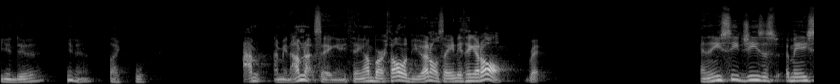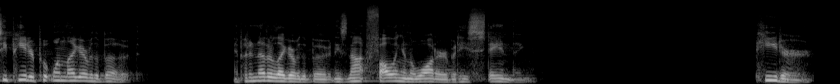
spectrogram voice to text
You gonna do it? You know, like, I'm, I mean, I'm not saying anything. I'm Bartholomew. I don't say anything at all. Right? And then you see Jesus, I mean, you see Peter put one leg over the boat and put another leg over the boat, and he's not falling in the water, but he's standing. Peter,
